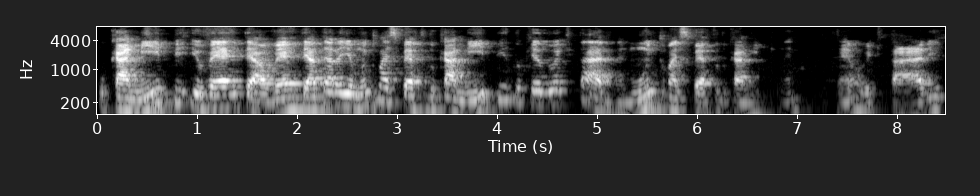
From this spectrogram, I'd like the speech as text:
o Canip e o VRTA. O VRTA estaria muito mais perto do Canip do que do hectare, né? muito mais perto do Canip. Né? O hectare,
